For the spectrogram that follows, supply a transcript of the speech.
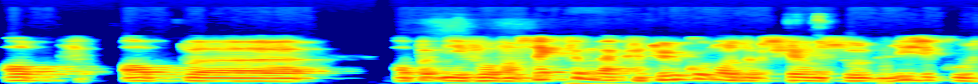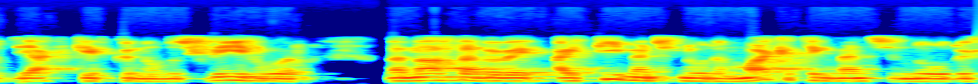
op, op, uh, op het niveau van sector, dat natuurlijk ook nog de verschillende soorten risico's die elke keer kunnen onderschreven worden. Daarnaast hebben wij IT-mensen nodig, marketingmensen nodig,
